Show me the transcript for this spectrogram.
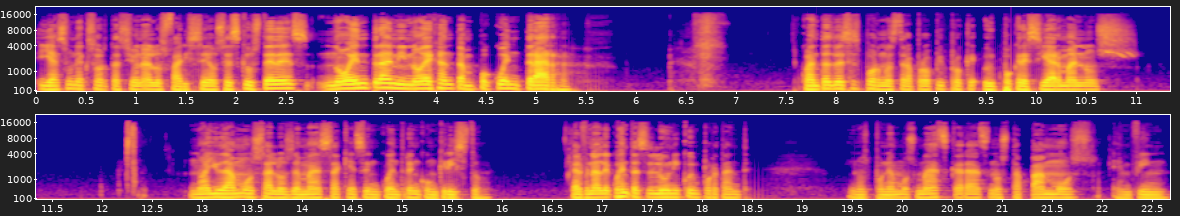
y hace una exhortación a los fariseos, es que ustedes no entran y no dejan tampoco entrar. ¿Cuántas veces por nuestra propia hipocresía, hermanos, no ayudamos a los demás a que se encuentren con Cristo? Que al final de cuentas es lo único importante. Y nos ponemos máscaras, nos tapamos, en fin.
